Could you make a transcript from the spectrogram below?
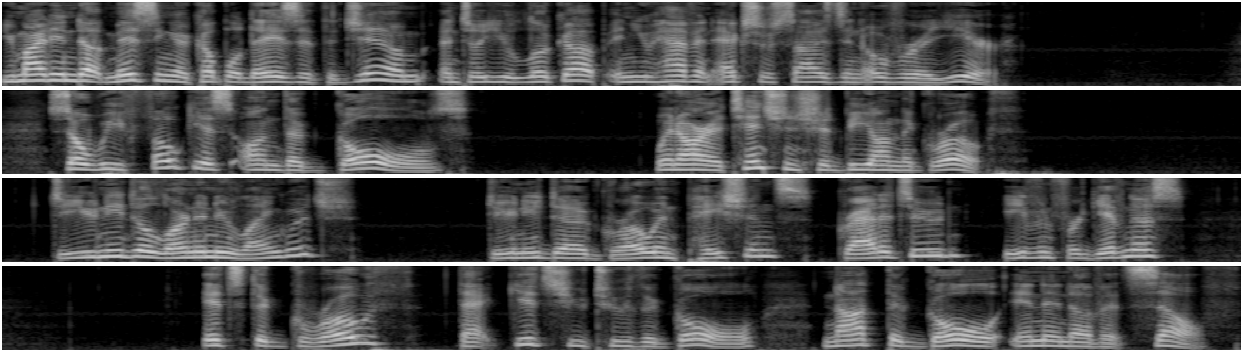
you might end up missing a couple days at the gym until you look up and you haven't exercised in over a year. So we focus on the goals when our attention should be on the growth. Do you need to learn a new language? Do you need to grow in patience, gratitude, even forgiveness? It's the growth that gets you to the goal, not the goal in and of itself.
